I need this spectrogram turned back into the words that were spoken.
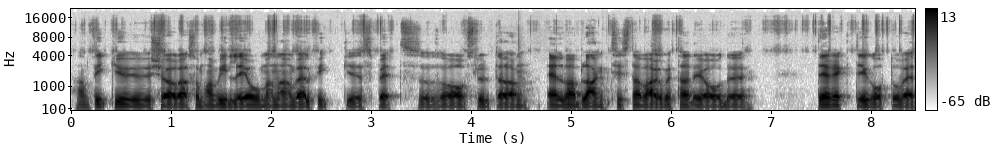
han fick ju köra som han ville jo, men när han väl fick eh, spets så, så avslutade han 11 blankt sista varvet hade jag och det, det räckte ju gott och väl.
